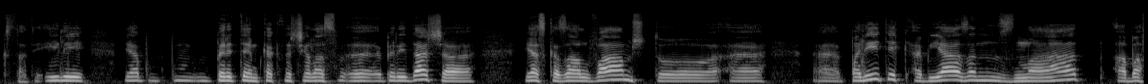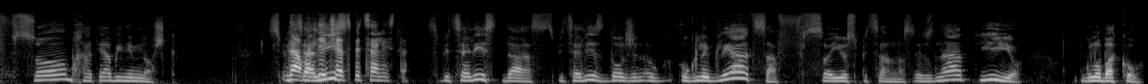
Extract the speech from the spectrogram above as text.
кстати. Или я перед тем, как началась э, передача, я сказал вам, что э, э, политик обязан знать обо всем хотя бы немножко. Да, в отличие от Специалист, специалиста. специалист, да, специалист должен уг- углубляться в свою специальность, и знать ее глубоко.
